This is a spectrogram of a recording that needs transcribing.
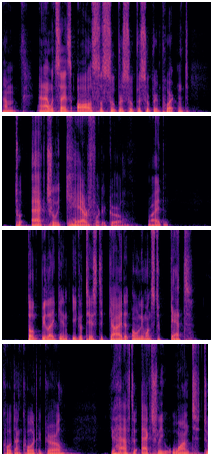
Um, and i would say it's also super super super important to actually care for the girl, right? don't be like an egotistic guy that only wants to get quote unquote a girl you have to actually want to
